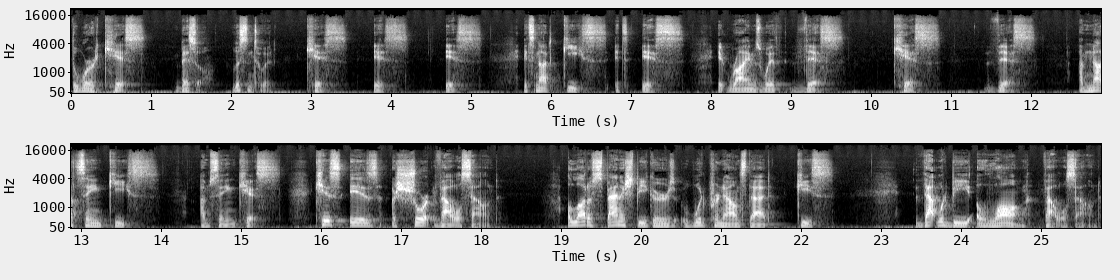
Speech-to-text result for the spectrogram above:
The word kiss, beso, listen to it. Kiss, is, is. It's not geese, it's is. It rhymes with this. Kiss, this. I'm not saying geese, I'm saying kiss. Kiss is a short vowel sound. A lot of Spanish speakers would pronounce that kiss. That would be a long vowel sound.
